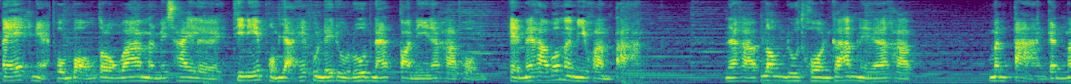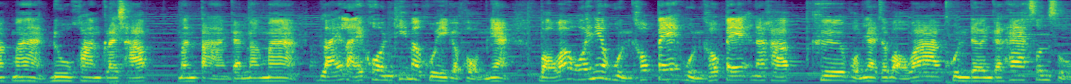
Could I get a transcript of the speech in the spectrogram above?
เป๊ะเนี่ยผมบอกตรงว่ามันไม่ใช่เลย ทีนี้ผมอยากให้คุณได้ดูรูปนะตอนนี้นะครับผมเห็นไหมครับว่ามันมีความต่างนะครับ ลองดูโทนกล้ามเนื้อครับ มันต่างกันมากๆ ดูความกระชับมันต่างกันมากๆ หลายๆ คนที่มาคุยกับผมเนี่ย บอกว่าโอ๊ยเนี่ยหุ่นเขาเป๊ะหุ่นเขาเป๊ะนะครับ คือผมอยากจะบอกว่าคุณเดินกระแทกส้นสูง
